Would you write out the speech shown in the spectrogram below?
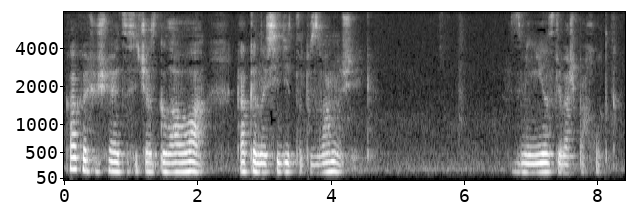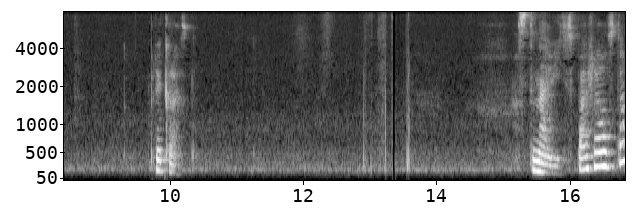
Как ощущается сейчас голова? Как она сидит на позвоночнике? Изменилась ли ваша походка? Прекрасно. Остановитесь, пожалуйста.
